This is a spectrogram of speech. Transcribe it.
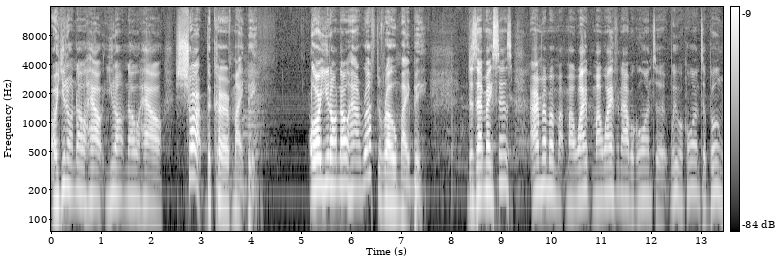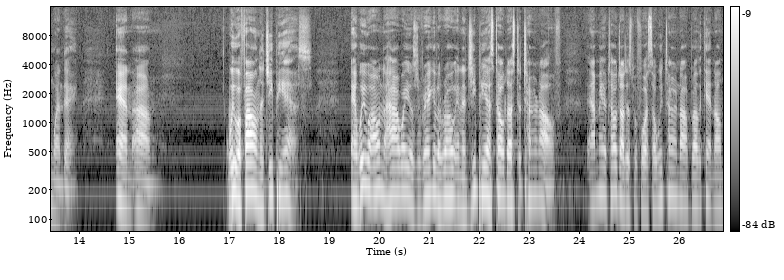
Or you don't know how you don't know how sharp the curve might be, or you don't know how rough the road might be. Does that make sense? I remember my, my wife, my wife and I were going to, we were going to Boone one day, and um, we were following the GPS, and we were on the highway. It was a regular road, and the GPS told us to turn off. I may have told y'all this before, so we turned off Brother Kenton on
